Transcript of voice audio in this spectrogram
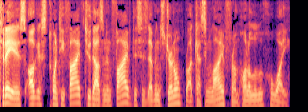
Today is August 25, 2005. This is Evan's Journal, broadcasting live from Honolulu, Hawaii.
